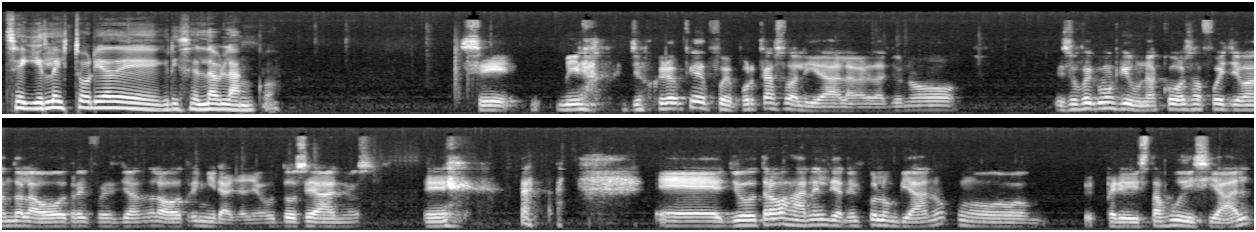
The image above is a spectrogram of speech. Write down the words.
seguir la historia de Griselda Blanco? Sí, mira, yo creo que fue por casualidad, la verdad, yo no, eso fue como que una cosa fue llevando a la otra y fue llevando a la otra y mira, ya llevo 12 años. Eh, yo trabajaba en el diario El Colombiano como periodista judicial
